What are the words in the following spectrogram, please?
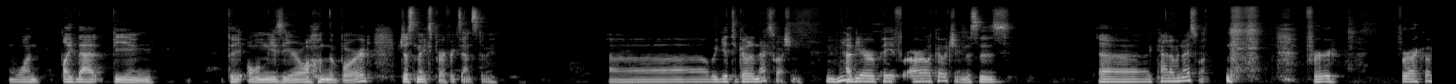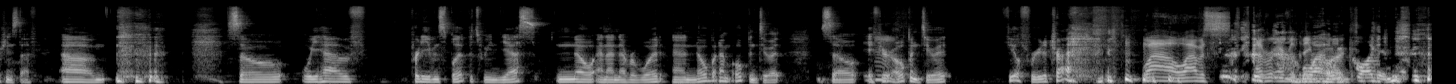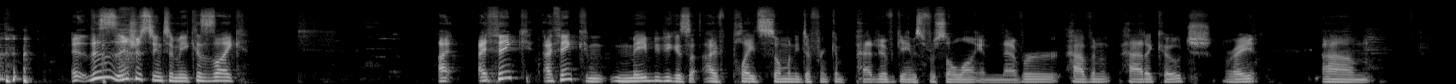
one like that being the only zero on the board just makes perfect sense to me. Uh, we get to go to the next question. Mm-hmm. Have you ever paid for RL coaching? This is uh, kind of a nice one for for our coaching stuff. Um, so we have pretty even split between yes, no, and I never would, and no, but I'm open to it. So if you're hmm. open to it, feel free to try. wow, I was ever ever wow, plug-in. this is interesting to me because like I think I think maybe because I've played so many different competitive games for so long and never haven't had a coach, right? Um,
